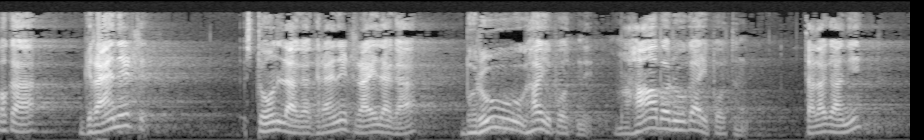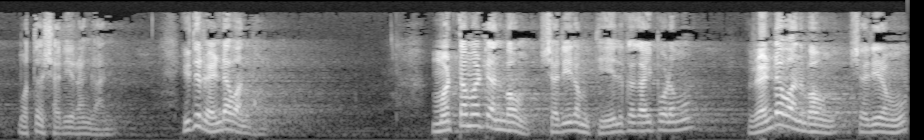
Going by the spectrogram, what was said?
ఒక గ్రానైట్ స్టోన్ లాగా గ్రానైట్ రాయిలాగా బరువుగా అయిపోతుంది. మహాబరువుగా అయిపోతుంది. తల కానీ మొత్తం శరీరం కానీ ఇది రెండవ అనుభవం. మొట్టమొదటి అనుభవం శరీరం తేలికగా అయిపోవడము. రెండవ అనుభవం శరీరము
